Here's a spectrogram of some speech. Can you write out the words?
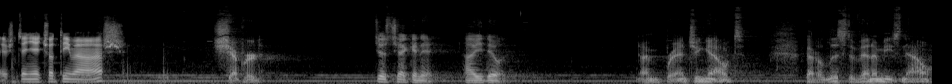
Ešte niečo ty máš? Shepard, Just checking in. How you doing? I'm branching out. Got a list of enemies now.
